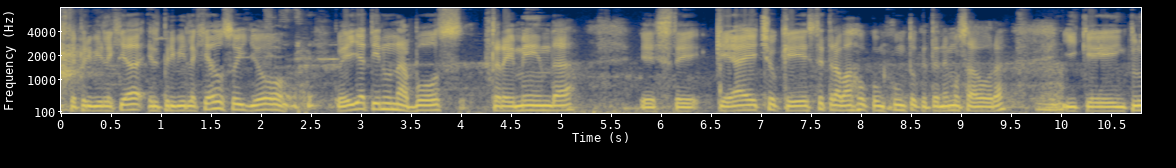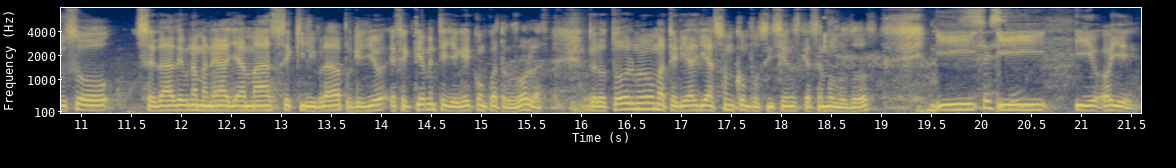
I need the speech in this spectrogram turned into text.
este, privilegiada. El privilegiado soy yo. Pero ella tiene una voz tremenda este, que ha hecho que este trabajo conjunto que tenemos ahora y que incluso se da de una manera ya más equilibrada, porque yo efectivamente llegué con cuatro rolas, pero todo el nuevo material ya son composiciones que hacemos los dos. Y, y, y oye,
